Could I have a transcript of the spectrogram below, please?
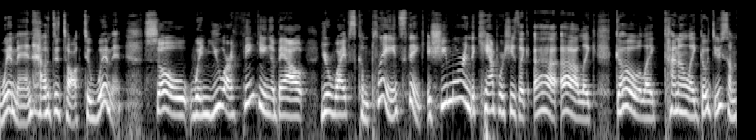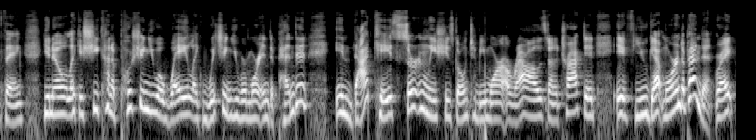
women how to talk to women. So when you are thinking about your wife's complaints, think, is she more in the camp where she's like, uh, uh, like go, like kind of like go do something, you know, like is she kind of pushing you away, like wishing you were more independent? In that case, certainly she's going to be more aroused and attracted if you get more independent, right?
